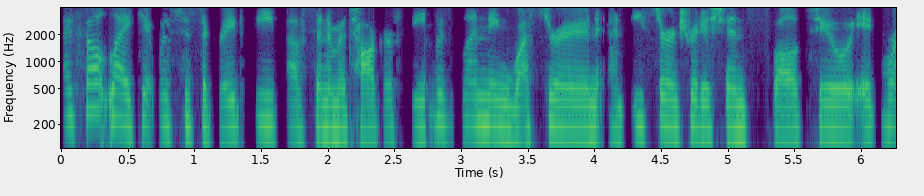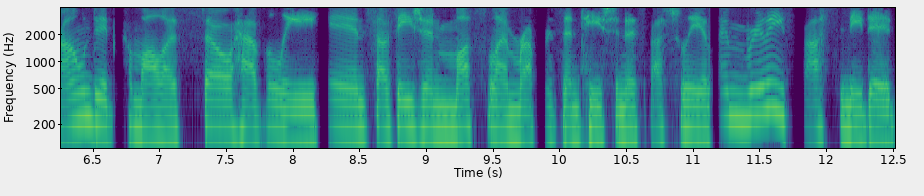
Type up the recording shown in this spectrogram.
I felt like it was just a great feat of cinematography. It was blending Western and Eastern traditions as well too. It grounded Kamala so heavily in South Asian Muslim representation, especially. I'm really fascinated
